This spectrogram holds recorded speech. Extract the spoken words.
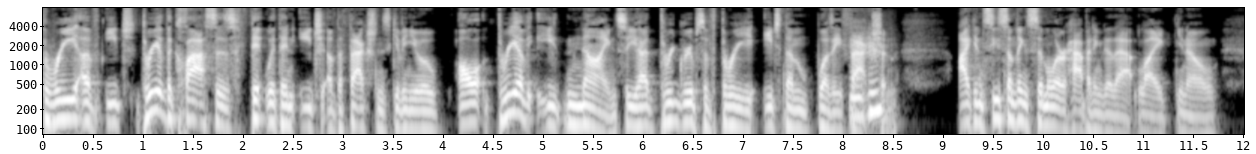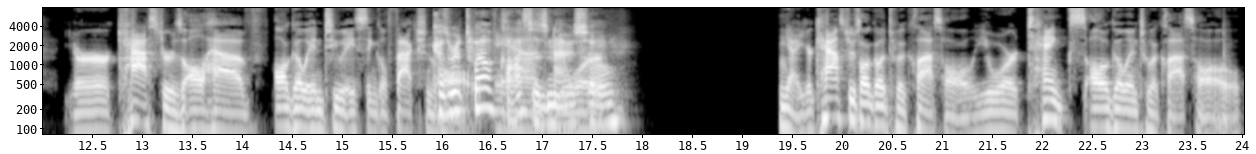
three of each three of the classes fit within each of the factions, giving you all three of e- nine. So you had three groups of three. Each of them was a faction. I can see something similar happening to that, like you know. Your casters all have all go into a single faction Because we're at 12 classes now, your- so. yeah, your casters all go into a class hall. Your tanks all go into a class hall.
